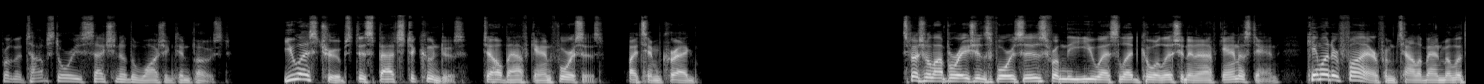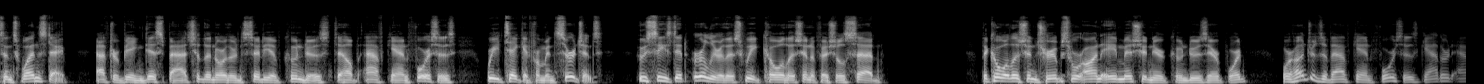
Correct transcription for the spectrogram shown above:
From the top stories section of the Washington Post U.S. troops dispatched to Kunduz to help Afghan forces by Tim Craig. Special operations forces from the U.S. led coalition in Afghanistan came under fire from Taliban militants Wednesday after being dispatched to the northern city of Kunduz to help Afghan forces retake it from insurgents who seized it earlier this week, coalition officials said. The coalition troops were on a mission near Kunduz airport where hundreds of Afghan forces gathered after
